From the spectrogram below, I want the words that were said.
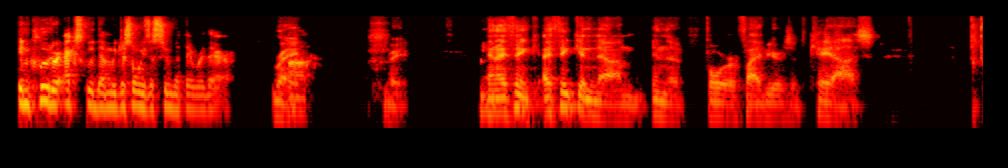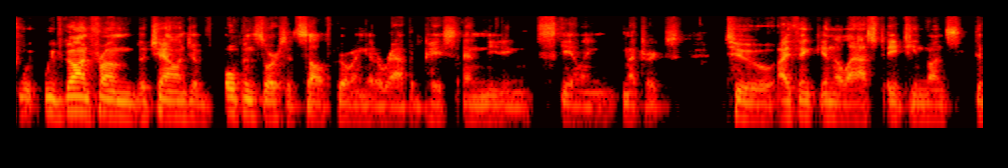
include or exclude them. We just always assumed that they were there. right, Uh, right. And I think, I think in, um, in the four or five years of CHAOSS, we, we've gone from the challenge of open source itself growing at a rapid pace and needing scaling metrics to, I think in the last 18 months, de-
